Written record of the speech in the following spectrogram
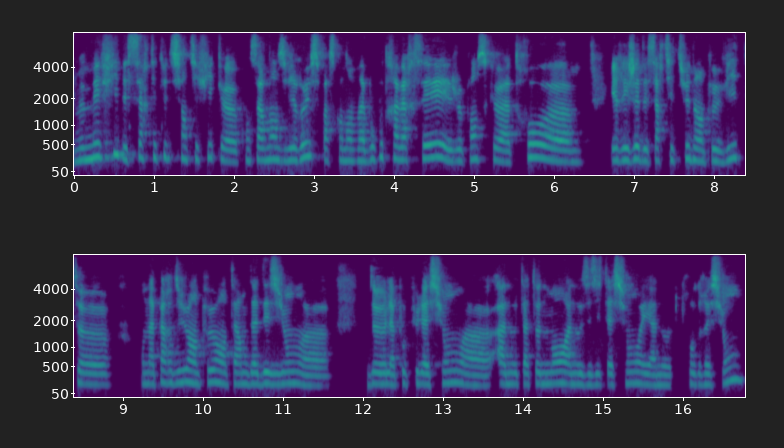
je me méfie des certitudes scientifiques euh, concernant ce virus parce qu'on en a beaucoup traversé et je pense qu'à trop euh, ériger des certitudes un peu vite, euh, on a perdu un peu en termes d'adhésion de la population à nos tâtonnements, à nos hésitations et à notre progression.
